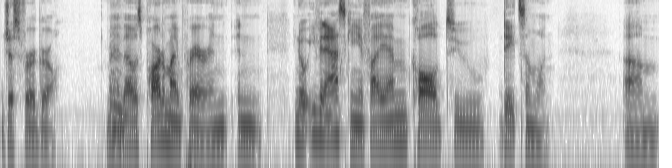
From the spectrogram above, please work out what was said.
just for a girl. Right. That was part of my prayer. And, and, you know, even asking if I am called to date someone, um,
